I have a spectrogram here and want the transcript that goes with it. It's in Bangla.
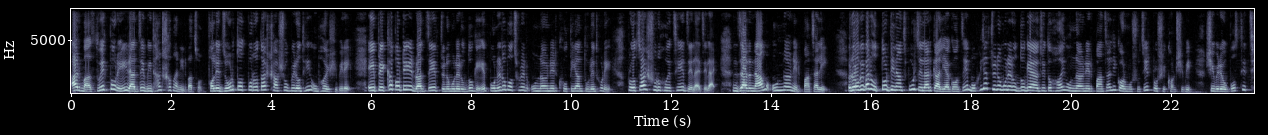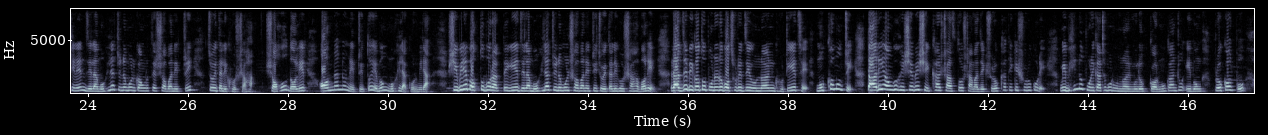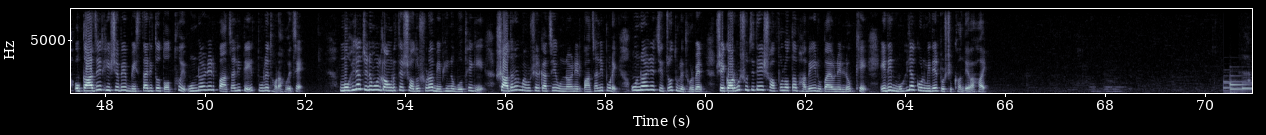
আর মাস দুয়েক পরেই রাজ্যে বিধানসভা নির্বাচন। ফলে জোর তৎপরতা শাসক বিরোধী উভয় শিবিরে। এই প্রেক্ষাপটে রাজ্যে তৃণমূলের উদ্যোগে পনেরো বছরের উন্নয়নের খতিয়ান তুলে ধরে প্রচার শুরু হয়েছে জেলায় জেলায়, যার নাম উন্নয়নের পাঁচালী। রবিবার উত্তর দিনাজপুর জেলার কালিয়াগঞ্জে মহিলা তৃণমূলের উদ্যোগে আয়োজিত হয় উন্নয়নের পাঁচালী কর্মসূচির প্রশিক্ষণ শিবির। শিবিরে উপস্থিত ছিলেন জেলা মহিলা তৃণমূল কংগ্রেসের সভানেত্রী চৈতালি ঘোষ সাহা। সহ দলের অন্যান্য নেতৃত্ব এবং মহিলা কর্মীরা। শিবিরে বক্তব্য রাখতে গিয়ে জেলা মহিলা তৃণমূল সভানেত্রী চৈতালি ঘোষ সাহা বলেন, রাজ্যে বিগত পনেরো বছরে যে উন্নয়ন ঘটিয়েছে মুখ্যমন্ত্রী, তারই অঙ্গ হিসেবে শিক্ষা, স্বাস্থ্য, সামাজিক সুরক্ষা থেকে শুরু করে বিভিন্ন পরিকাঠামোর উন্নয়নমূলক কর্মকাণ্ড এবং প্রকল্প ও কাজের হিসেবে বিস্তারিত তথ্যই উন্নয়নের পাঁচালিতে তুলে ধরা হয়েছে। মহিলা তৃণমূল কংগ্রেসের সদস্যরা বিভিন্ন বুথে গিয়ে সাধারণ মানুষের কাছে উন্নয়নের পাঁচালি পড়ে উন্নয়নের চিত্র তুলে ধরবেন। সেই কর্মসূচিতে সফলতাভাবে রূপায়ণের লক্ষ্যে এদিন মহিলা কর্মীদের প্রশিক্ষণ দেওয়া হয়।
